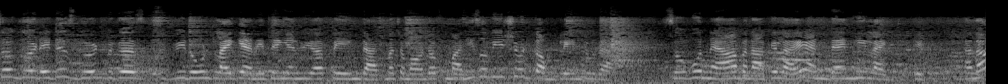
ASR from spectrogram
So good. It is good because we don't like anything and we are paying that much amount of money, so we should complain to that. So वो नया बना के लाए and then he liked it, है ना?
